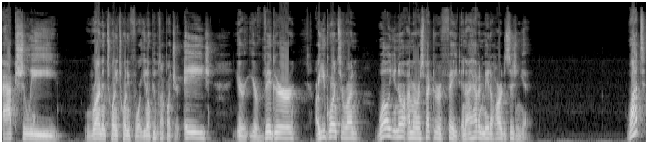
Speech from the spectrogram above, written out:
actually run in 2024? You know, people talk about your age, your your vigor. Are you going to run? Well, you know, I'm a respecter of fate and I haven't made a hard decision yet. What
